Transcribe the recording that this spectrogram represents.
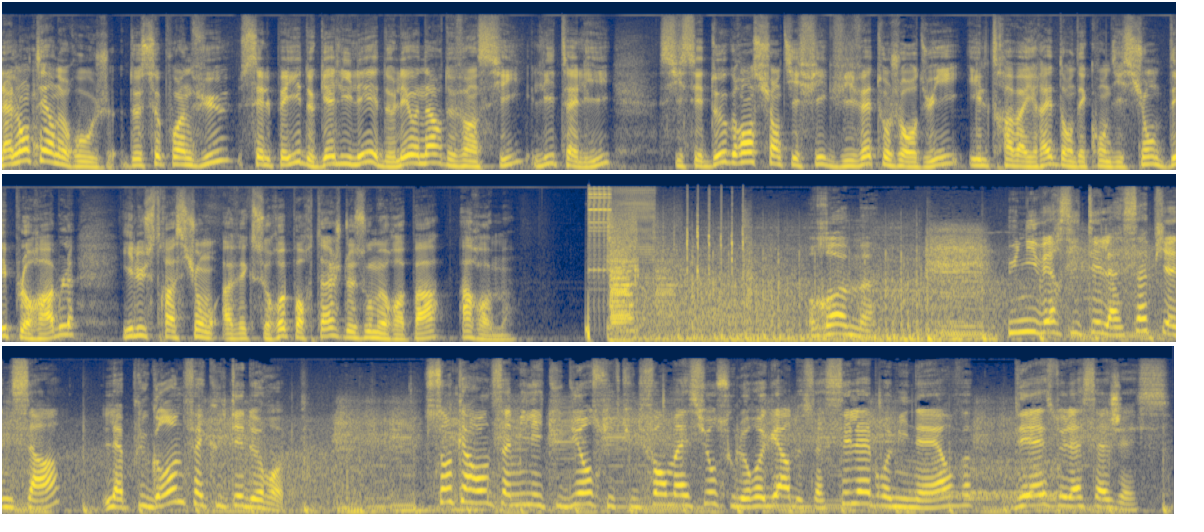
La lanterne rouge, de ce point de vue, c'est le pays de Galilée et de Léonard de Vinci, l'Italie. Si ces deux grands scientifiques vivaient aujourd'hui, ils travailleraient dans des conditions déplorables. Illustration avec ce reportage de Zoom Europa à Rome. Rome. Université La Sapienza, la plus grande faculté d'Europe. 145 000 étudiants suivent une formation sous le regard de sa célèbre Minerve, déesse de la sagesse.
